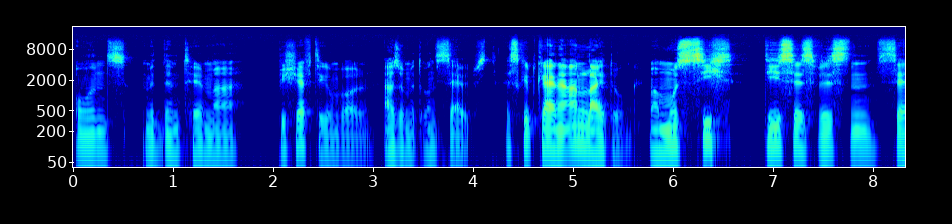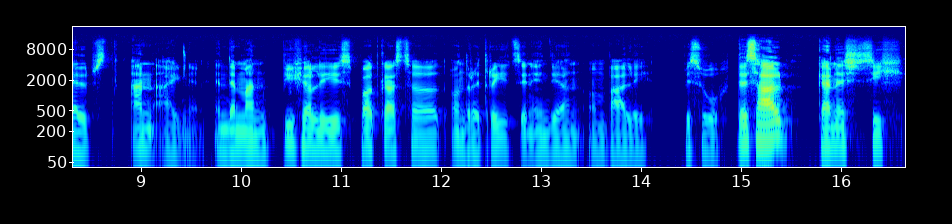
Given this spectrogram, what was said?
uns mit dem Thema beschäftigen wollen, also mit uns selbst. Es gibt keine Anleitung. Man muss sich dieses Wissen selbst aneignen, indem man Bücher liest, Podcasts hört und Retreats in Indien und Bali besucht. Deshalb kann es sich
